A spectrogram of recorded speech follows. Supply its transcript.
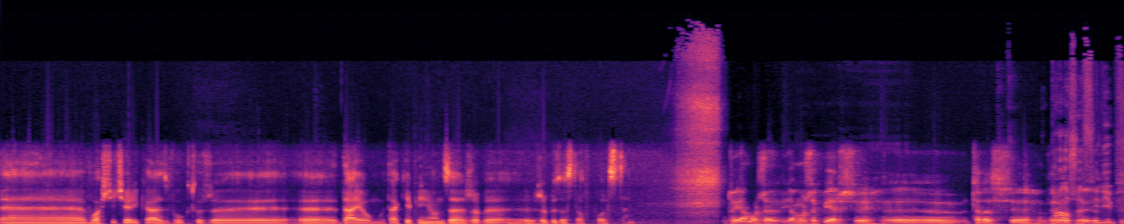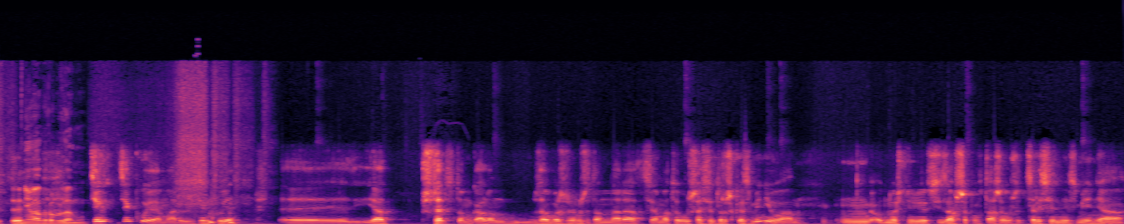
e, właścicieli KSW, którzy e, dają mu takie pieniądze, żeby, żeby został w Polsce? To ja może, ja może pierwszy e, teraz się Proszę Filip, nie ma problemu. dziękuję Mariusz, dziękuję. ja przed tą galą zauważyłem, że ta narracja Mateusza się troszkę zmieniła mm, odnośnie UFC. Zawsze powtarzał, że cel się nie zmienia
